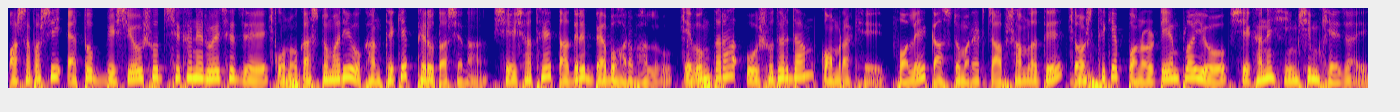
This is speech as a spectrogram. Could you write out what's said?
পাশাপাশি এত বেশি ঔষধ সেখানে রয়েছে যে, কোনো কাস্টমারই ওখান থেকে ফেরত আসে না। সেই সাথে তাদের ব্যবহার ভালো এবং তারা ঔষধের দাম কম রাখে। ফলে কাস্টমারের চাপ সামলাতে দশ থেকে পনেরোটি এমপ্লয়িও সেখানে হিমশিম খেয়ে যায়।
